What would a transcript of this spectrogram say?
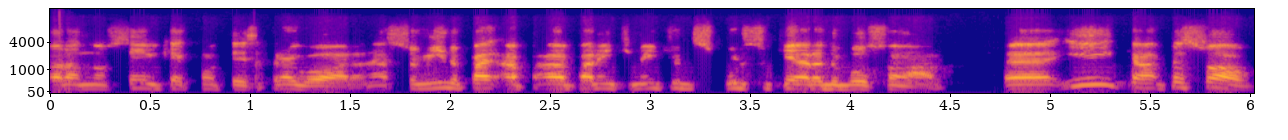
Agora, não sei o que aconteceu agora, né? assumindo aparentemente o discurso que era do Bolsonaro. É, e, pessoal,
